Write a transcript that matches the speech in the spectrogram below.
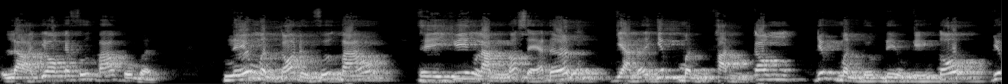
là do cái phước báo của mình. Nếu mình có được phước báo, thì duyên lành nó sẽ đến và nó giúp mình thành công, giúp mình được điều kiện tốt, giúp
